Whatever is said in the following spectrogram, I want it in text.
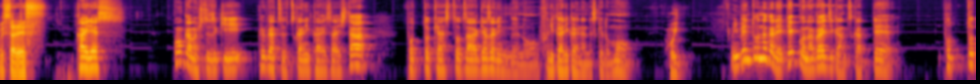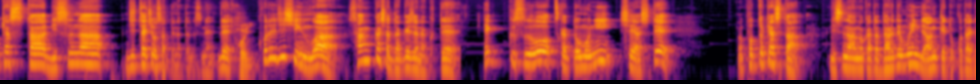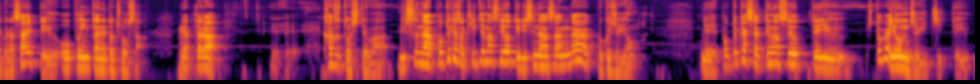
臼田です。甲斐です。今回も引き続き9月2日に開催したポッドキャストザ・ギャザリングの振り返り会なんですけども、ほい。イベントの中で結構長い時間使って、ポッドキャスターリスナー実態調査ってなったんですね。で、ほい。これ自身は参加者だけじゃなくて、X を使って主にシェアして、まあポッドキャスター、リスナーの方、誰でもいいんでアンケート答えてくださいっていうオープンインターネット調査でやったら、えー数としては、リスナー、ポッドキャスト聞いてますよっていうリスナーさんが64。で、ポッドキャストやってますよっていう人が41っていう。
